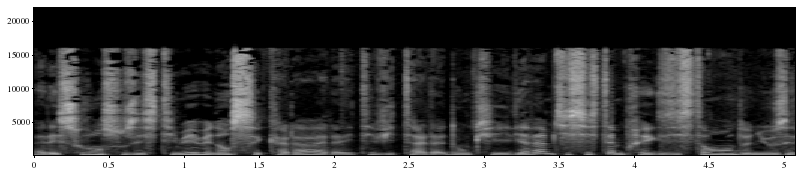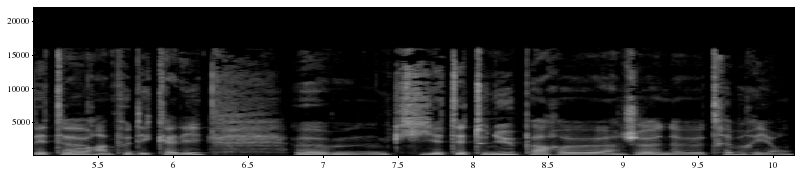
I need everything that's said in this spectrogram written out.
Elle est souvent sous-estimée, mais dans ces cas-là, elle a été vitale. Donc il y avait un petit système préexistant de newsletter un peu décalé euh, qui était tenu par euh, un jeune euh, très brillant,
